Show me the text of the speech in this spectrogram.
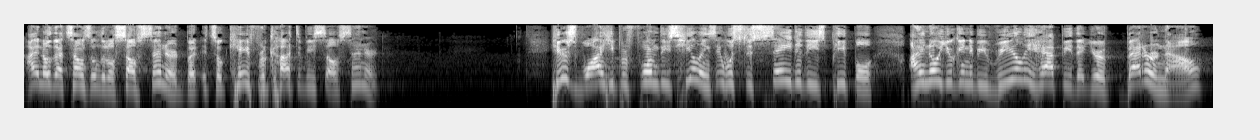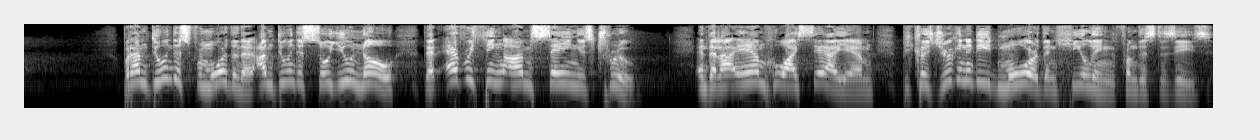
I know that sounds a little self-centered, but it's okay for God to be self-centered. Here's why he performed these healings. It was to say to these people, I know you're going to be really happy that you're better now, but I'm doing this for more than that. I'm doing this so you know that everything I'm saying is true and that I am who I say I am because you're going to need more than healing from this disease.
